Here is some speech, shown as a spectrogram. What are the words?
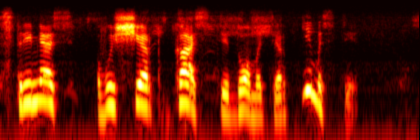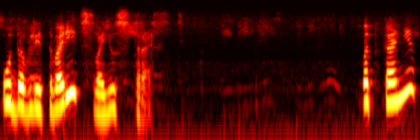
стремясь в ущерб касте дома терпимости удовлетворить свою страсть. Под конец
